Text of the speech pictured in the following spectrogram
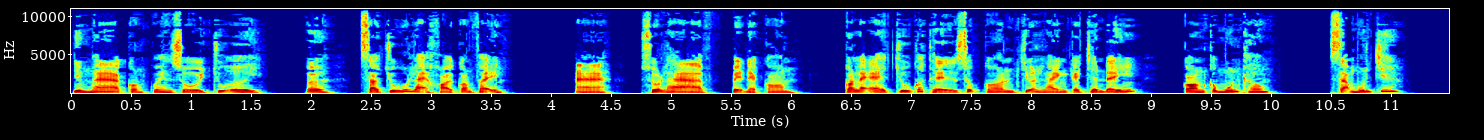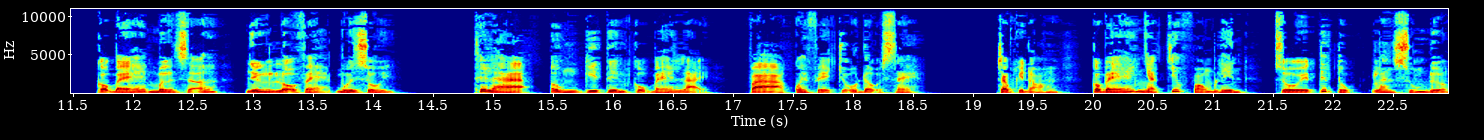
Nhưng mà con quen rồi chú ơi. Ơ, sao chú lại hỏi con vậy? À, số là vậy nè con. Có lẽ chú có thể giúp con chữa lành cái chân đấy. Con có muốn không? Dạ muốn chứ. Cậu bé mừng rỡ nhưng lộ vẻ bối rối. Thế là ông ghi tên cậu bé lại và quay về chỗ đậu xe. Trong khi đó, cậu bé nhặt chiếc vòng lên rồi tiếp tục lăn xuống đường.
